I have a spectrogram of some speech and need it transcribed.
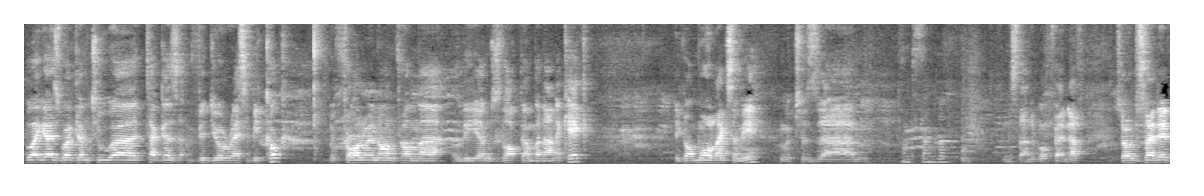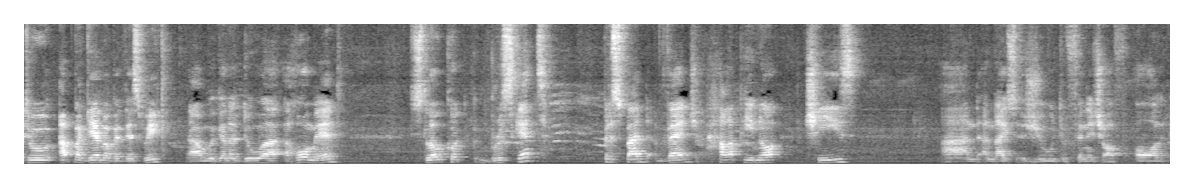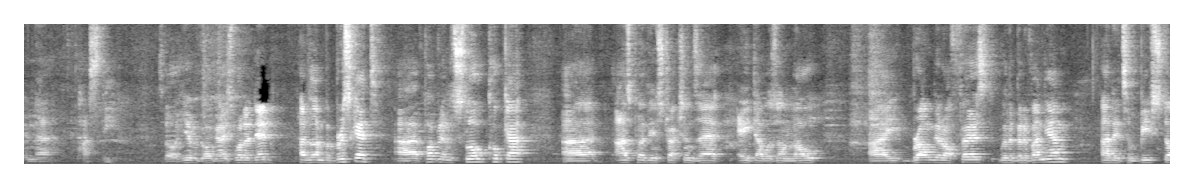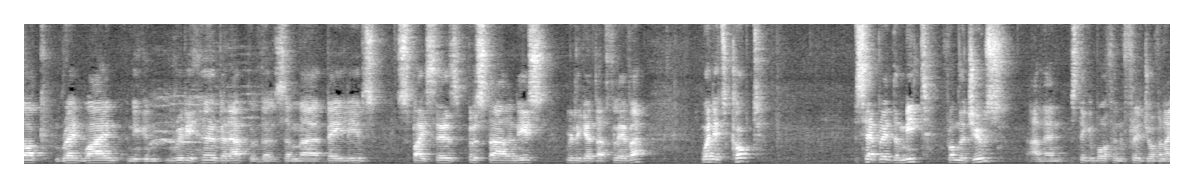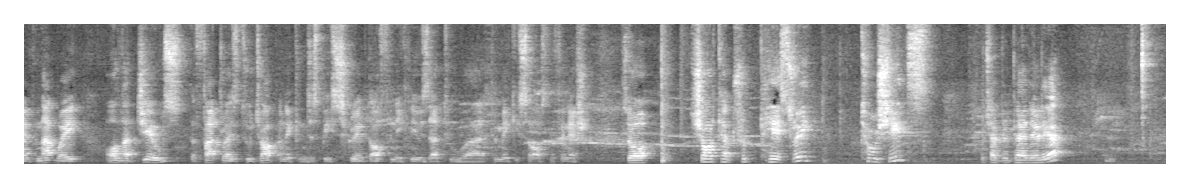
Hi guys, welcome to uh, Tucker's video recipe cook. We're following on from uh, Liam's lockdown banana cake. He got more likes than me, which is um, Understandable. understandable, fair enough. So I decided to up my game a bit this week. Um, we're gonna do a, a homemade slow cooked brisket, bit of spud, veg, jalapeno, cheese, and a nice jus to finish off all in a pasty. So here we go guys, what I did, had a lump of brisket, uh, put it in a slow cooker, uh, as per the instructions there, 8 hours on low. I browned it off first with a bit of onion, added some beef stock, red wine, and you can really herb it up with uh, some uh, bay leaves, spices, bit of star anise, really get that flavour. When it's cooked, separate the meat from the juice and then stick it both in the fridge overnight and that way all that juice, the fat rises to the top and it can just be scraped off and you can use that to, uh, to make your sauce to finish. So shortcrust pastry, two sheets, which I prepared earlier.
